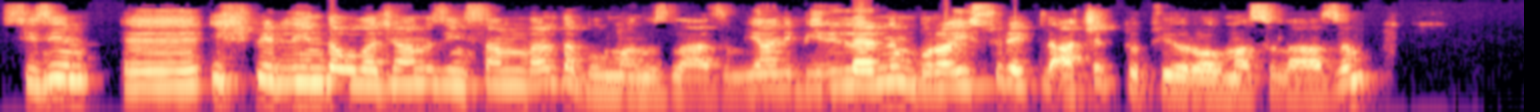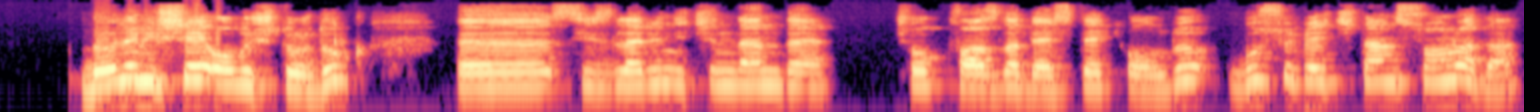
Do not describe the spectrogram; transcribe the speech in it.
sizin e, işbirliğinde olacağınız insanları da bulmanız lazım. Yani birilerinin burayı sürekli açık tutuyor olması lazım. Böyle bir şey oluşturduk. E, sizlerin içinden de çok fazla destek oldu. Bu süreçten sonra da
